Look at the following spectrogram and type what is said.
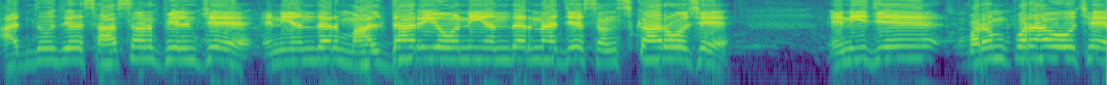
આજનું જે સાસણ ફિલ્મ છે એની અંદર માલધારીઓની અંદરના જે સંસ્કારો છે એની જે પરંપરાઓ છે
